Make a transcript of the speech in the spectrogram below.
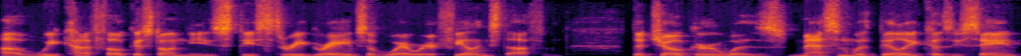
uh, we kind of focused on these, these three graves of where we were feeling stuff. And the Joker was messing with Billy because he's saying,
